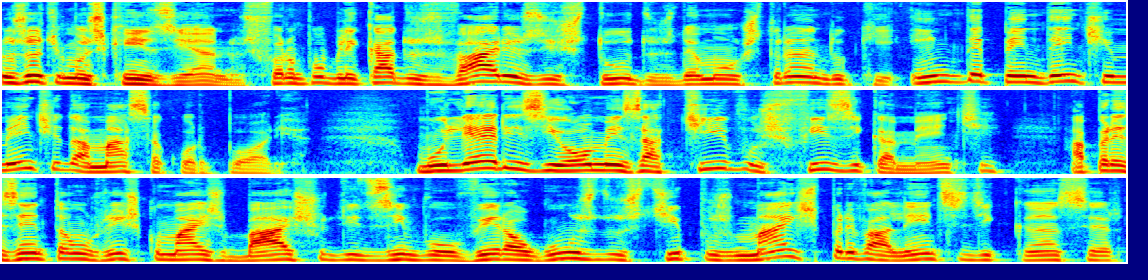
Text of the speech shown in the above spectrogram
Nos últimos 15 anos, foram publicados vários estudos demonstrando que, independentemente da massa corpórea, mulheres e homens ativos fisicamente apresentam um risco mais baixo de desenvolver alguns dos tipos mais prevalentes de câncer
